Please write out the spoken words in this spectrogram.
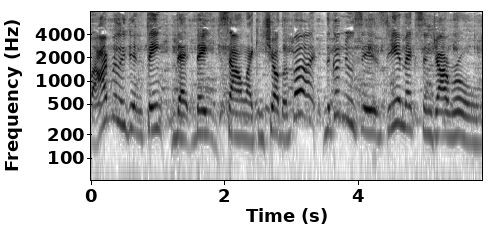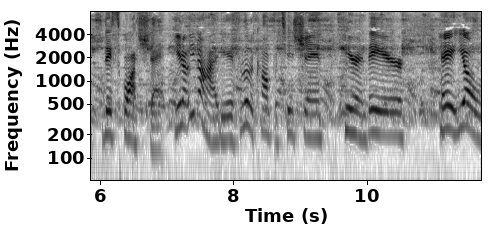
I really didn't think that they sound like each other. But the good news is DMX and Ja Rule, they squashed that. You know, you know how it is. A little competition here and there hey, yo,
